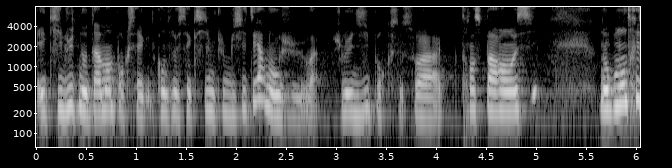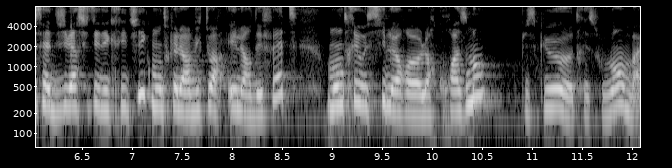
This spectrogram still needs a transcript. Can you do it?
et qui lutte notamment contre le sexisme publicitaire. Donc je, le dis pour que ce soit transparent aussi. Donc montrer cette diversité des critiques, montrer leurs victoires et leurs défaites, montrer aussi leur, euh, leur croisement, puisque euh, très souvent, bah,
